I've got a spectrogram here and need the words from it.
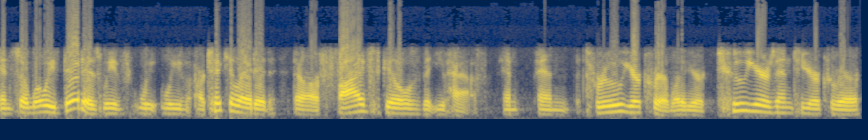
And so what we've did is we've we, we've articulated there are five skills that you have, and and through your career, whether you're two years into your career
